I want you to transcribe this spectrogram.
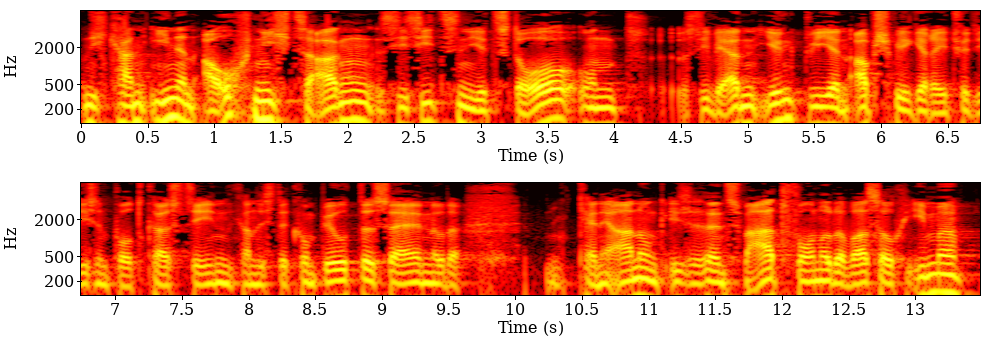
Und ich kann Ihnen auch nicht sagen, Sie sitzen jetzt da und Sie werden irgendwie ein Abspielgerät für diesen Podcast sehen. Kann es der Computer sein oder keine Ahnung, ist es ein Smartphone oder was auch immer.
